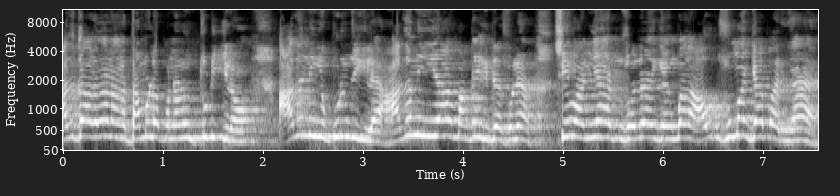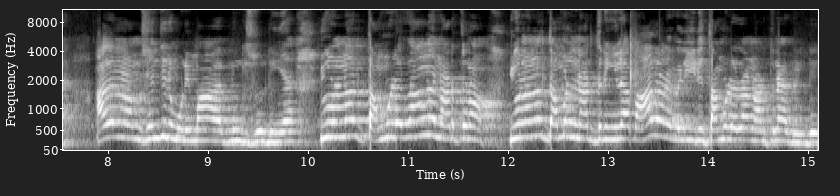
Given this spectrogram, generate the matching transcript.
அதுக்காக தான் நாங்கள் தமிழில் பண்ணணும் துடிக்கிறோம். அதை நீங்கள் புரிஞ்சிக்கல. அதை நீங்கள் மக்கள் மக்கள்கிட்ட சொல்ல சீமான் ஏன் அப்படின்னு சொல்ல கேட்கும்போது அவர் சும்மா கேட்பாருங்க அதெல்லாம் நம்ம செஞ்சிட முடியுமா அப்படின்னு சொல்றீங்க. இவ்வளோ நாள் தமிழை தாங்க நடத்துகிறோம் இவ்வளோ நாள் தமிழ் நடத்துறீங்களா? அப்போ ஆதார வெளியீடு தமிழை தான் நடத்துனேன் அப்படின்ட்டு.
